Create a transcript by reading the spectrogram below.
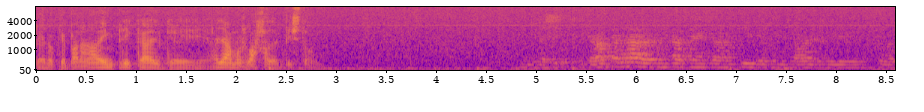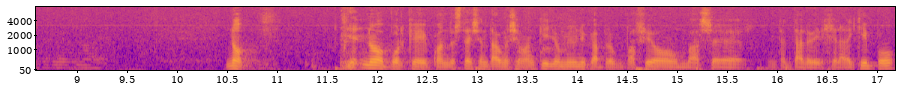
pero que para nada implica el que hayamos bajado el pistón. No, no, porque cuando esté sentado en ese banquillo mi única preocupación va a ser intentar dirigir al equipo,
